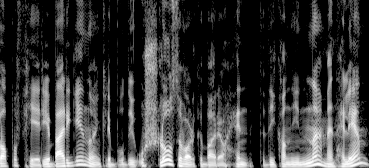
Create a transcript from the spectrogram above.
var på ferie i Bergen og egentlig bodde i Oslo, så var det ikke bare å hente de kaninene, men Helen,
